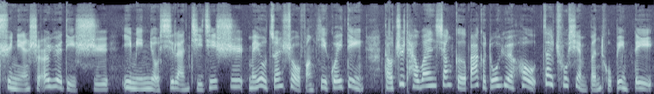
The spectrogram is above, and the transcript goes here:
去年十二月底时，一名纽西兰籍机师没有遵守防疫规定，导致台湾相隔八个多月后再出现本土病例。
